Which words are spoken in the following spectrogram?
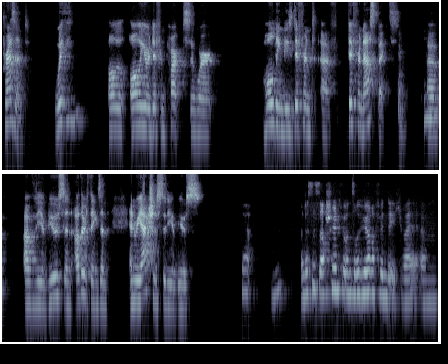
present with mm-hmm. all all your different parts so we're holding these different uh, different aspects mm-hmm. of of the abuse and other things and and reactions to the abuse ja mhm. und das ist auch schön für unsere Hörer finde ich weil ähm,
